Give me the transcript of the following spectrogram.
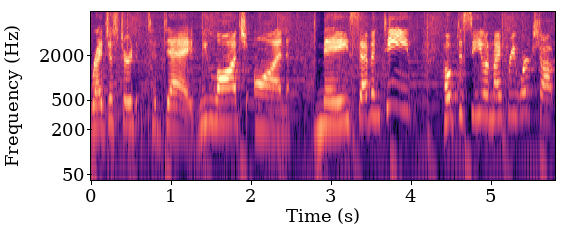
registered today. We launch on May 17th. Hope to see you in my free workshop.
